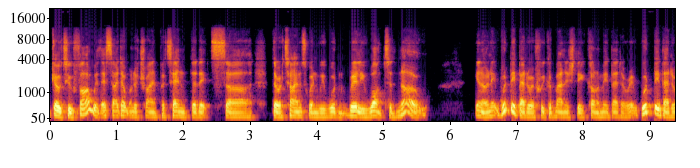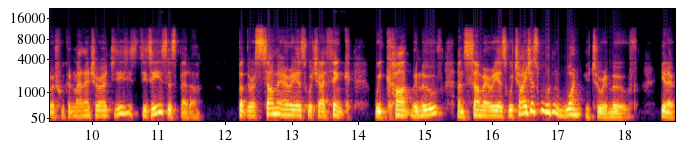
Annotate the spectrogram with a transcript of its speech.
go too far with this. I don't want to try and pretend that it's. Uh, there are times when we wouldn't really want to know, you know, and it would be better if we could manage the economy better. It would be better if we could manage our disease, diseases better. But there are some areas which I think we can't remove, and some areas which I just wouldn't want you to remove. You know,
